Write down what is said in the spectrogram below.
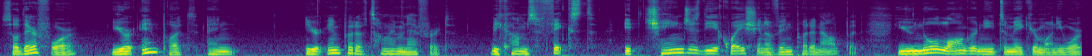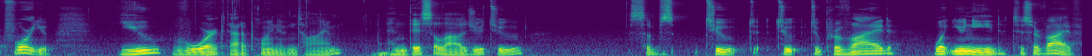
So, therefore, your input and your input of time and effort becomes fixed. It changes the equation of input and output. You no longer need to make your money work for you. You've worked at a point in time, and this allows you to subs- to, to, to provide what you need to survive.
